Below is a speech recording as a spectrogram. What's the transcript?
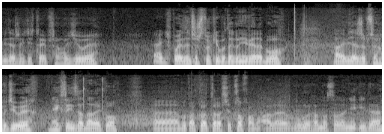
Widać, że gdzieś tutaj przechodziły. Jakieś pojedyncze sztuki, bo tego niewiele było. Ale widać, że przechodziły. Nie chcę iść za daleko, e, bo to akurat teraz się cofam, ale w ogóle tam na stronę nie idę.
